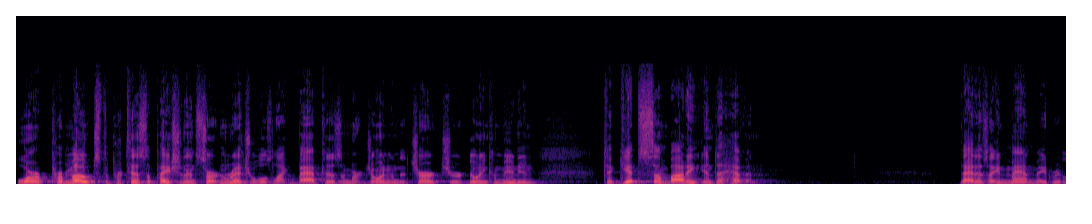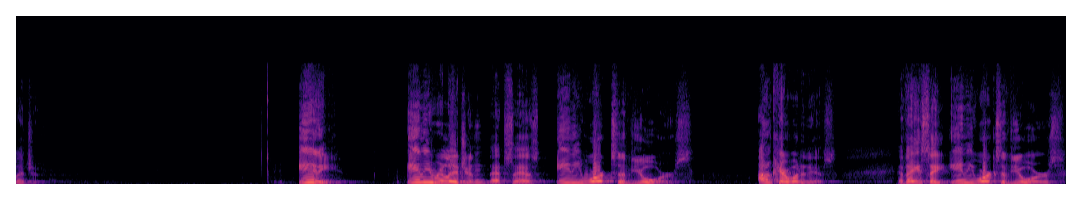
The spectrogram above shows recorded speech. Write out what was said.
or promotes the participation in certain rituals like baptism or joining the church or doing communion to get somebody into heaven, that is a man made religion. Any, any religion that says any works of yours, I don't care what it is, if they say any works of yours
